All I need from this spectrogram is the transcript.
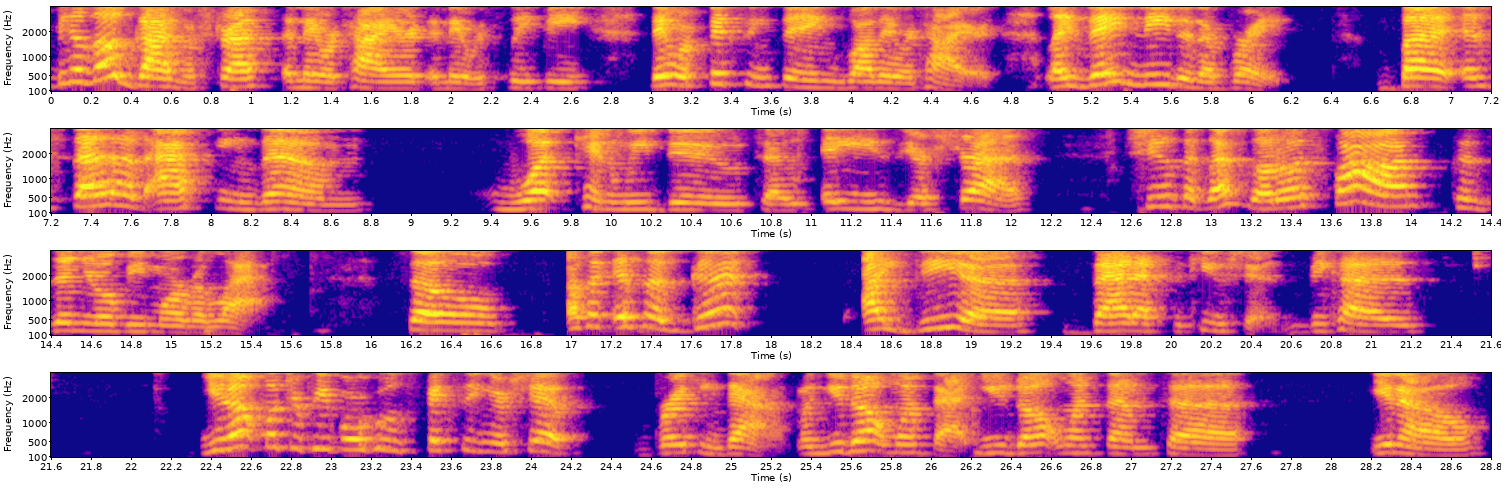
because those guys were stressed and they were tired and they were sleepy. They were fixing things while they were tired. Like they needed a break. But instead of asking them, what can we do to ease your stress? She was like, let's go to a spa because then you'll be more relaxed. So I was like, it's a good idea, bad execution because you don't want your people who's fixing your ship breaking down. Like you don't want that. You don't want them to, you know,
